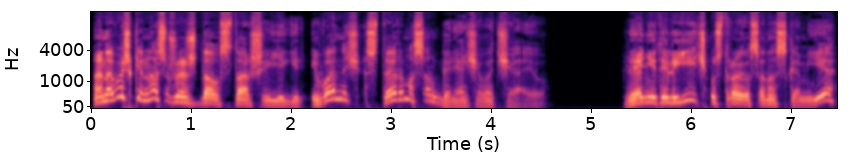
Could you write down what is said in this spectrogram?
А на вышке нас уже ждал старший егерь Иваныч с термосом горячего чаю. Леонид Ильич устроился на скамье,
